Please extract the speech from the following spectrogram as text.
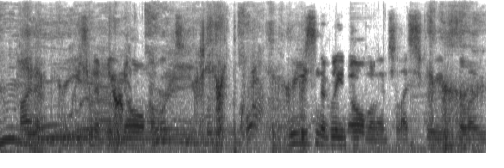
Mine are reasonably normal. Reasonably normal until I scream below.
